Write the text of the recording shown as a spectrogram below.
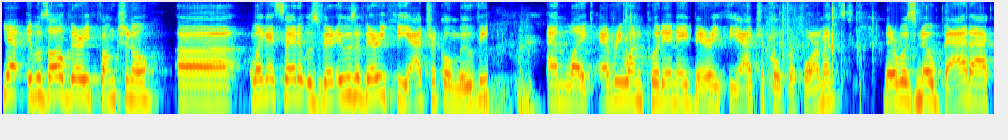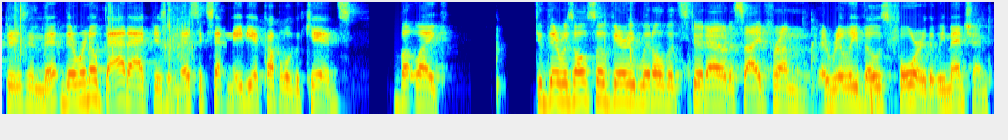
yeah, it was all very functional. Uh, like I said, it was very it was a very theatrical movie. and like everyone put in a very theatrical performance. There was no bad actors in this. There were no bad actors in this, except maybe a couple of the kids. But like, there was also very little that stood out aside from really those four that we mentioned.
